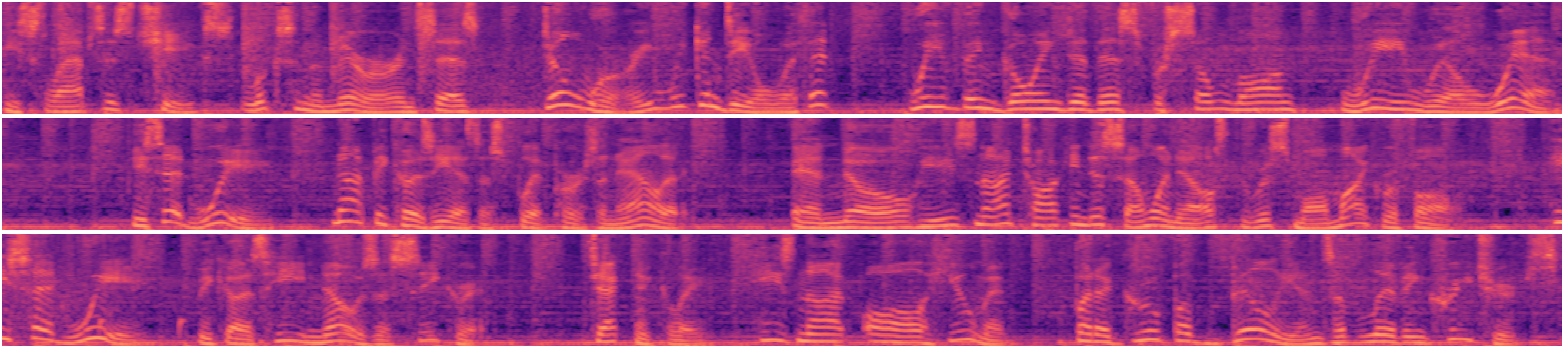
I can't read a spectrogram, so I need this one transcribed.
He slaps his cheeks, looks in the mirror, and says, Don't worry, we can deal with it. We've been going to this for so long, we will win. He said we, not because he has a split personality. And no, he's not talking to someone else through a small microphone. He said we because he knows a secret. Technically, he's not all human, but a group of billions of living creatures.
